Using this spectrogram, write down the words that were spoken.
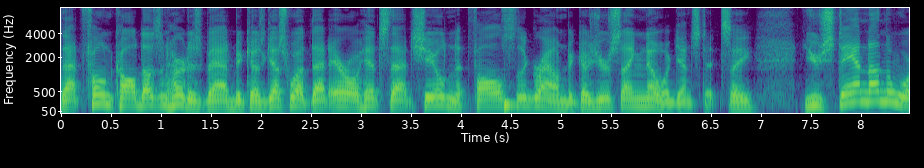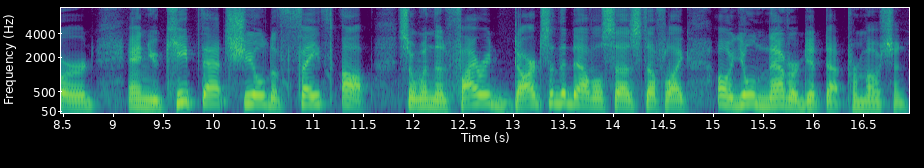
that phone call doesn't hurt as bad because guess what? That arrow hits that shield and it falls to the ground because you're saying no against it. See? You stand on the word and you keep that shield of faith up. So when the fiery darts of the devil says stuff like, "Oh, you'll never get that promotion.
